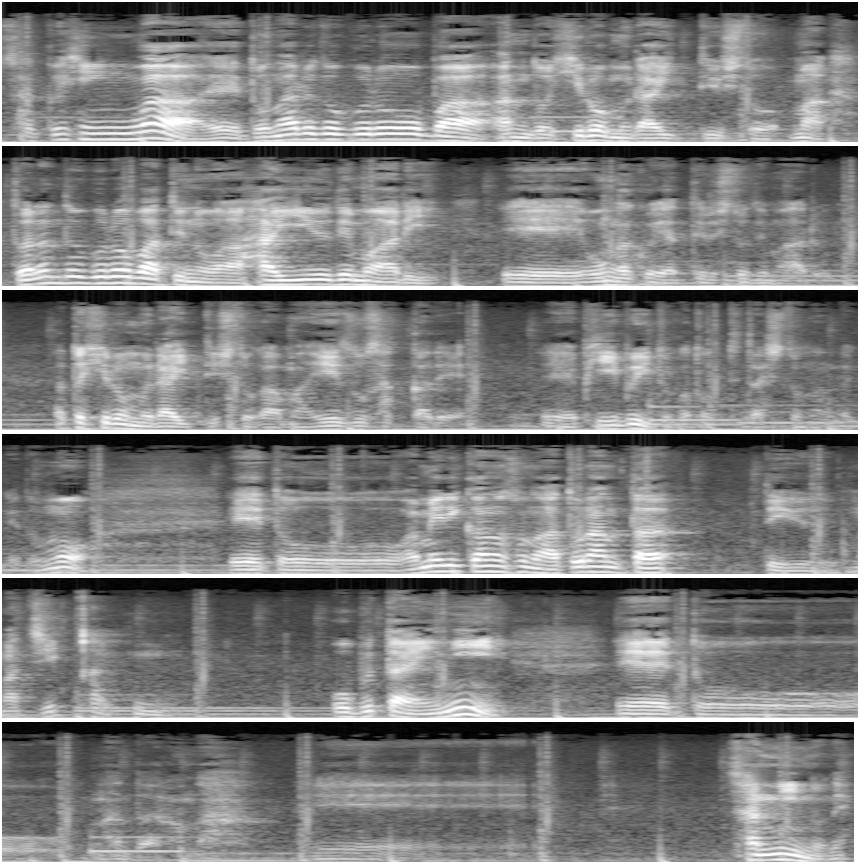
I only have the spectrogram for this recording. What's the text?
作品は、えードナルド・グローバーヒロムライっていう人、まあ、ドナルド・グローバーっていうのは俳優でもあり、えー音楽をやってる人でもある。あとヒロムライっていう人が、まあ、映像作家で、えー PV とか撮ってた人なんだけども、えー、とアメリカのそのアトランタっていう街、はい。うん。を舞台にえっ、となんだろうな、え3人のね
